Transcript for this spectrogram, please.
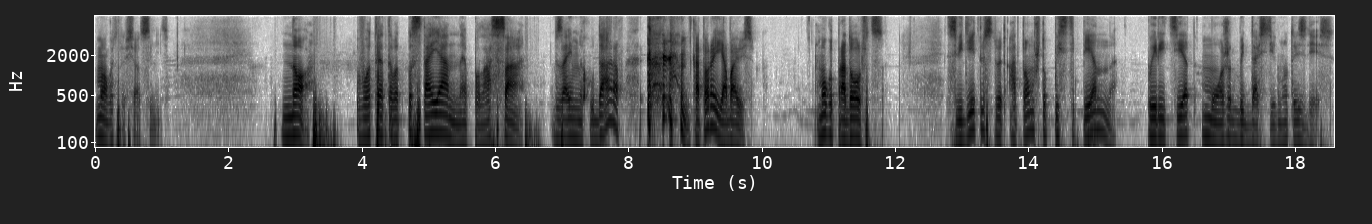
могут это все оценить. Но вот эта вот постоянная полоса взаимных ударов, которые, я боюсь, могут продолжиться, свидетельствует о том, что постепенно паритет может быть достигнут и здесь.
